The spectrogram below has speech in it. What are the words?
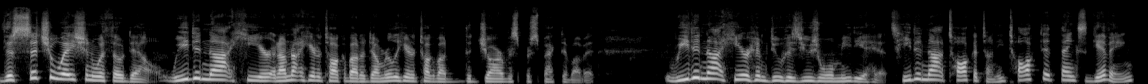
This situation with Odell, we did not hear, and I'm not here to talk about Odell, I'm really here to talk about the Jarvis perspective of it we did not hear him do his usual media hits. He did not talk a ton. He talked at Thanksgiving,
